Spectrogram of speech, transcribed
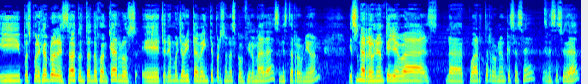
Y pues, por ejemplo, le estaba contando Juan Carlos, eh, tenemos ya ahorita 20 personas confirmadas en esta reunión. Y es una reunión que lleva la cuarta reunión que se hace en esta ciudad.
